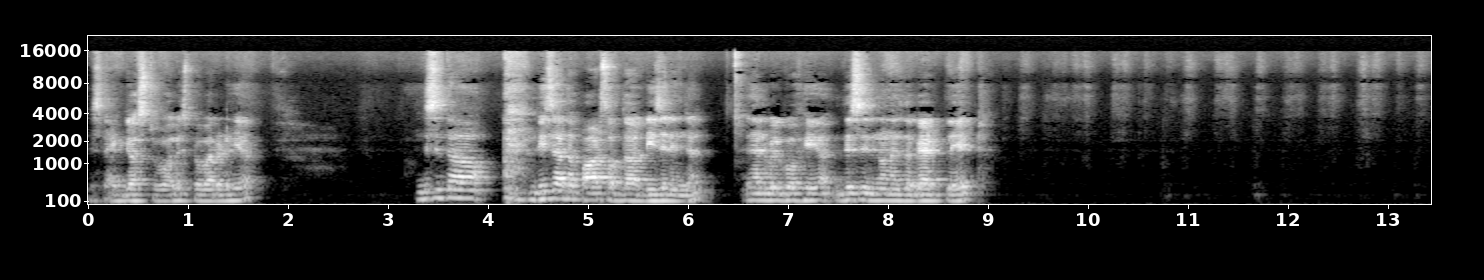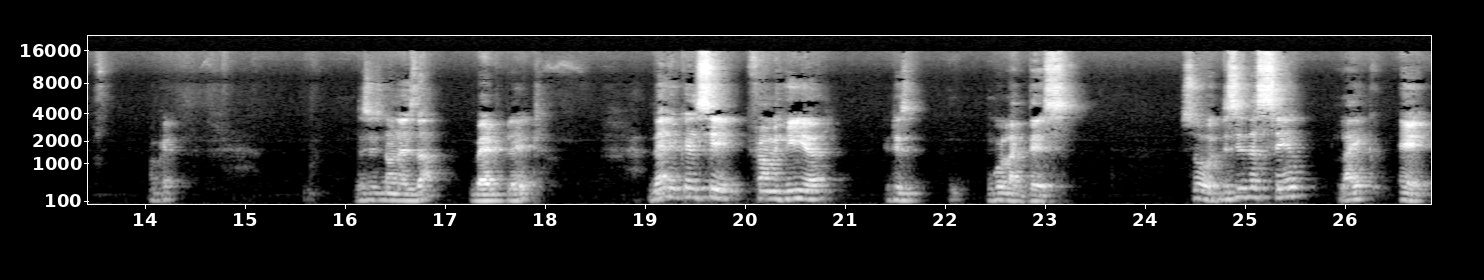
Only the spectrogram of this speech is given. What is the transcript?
this exhaust wall is provided here. This is the these are the parts of the diesel engine. Then we'll go here. This is known as the bed plate. Okay. This is known as the bed plate. Then you can see from here it is go like this. So this is the shape like a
